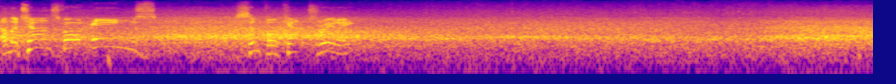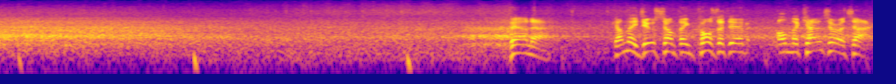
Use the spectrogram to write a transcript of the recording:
And the chance for Ings. Simple catch, really. Werner. Can they do something positive on the counter-attack?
